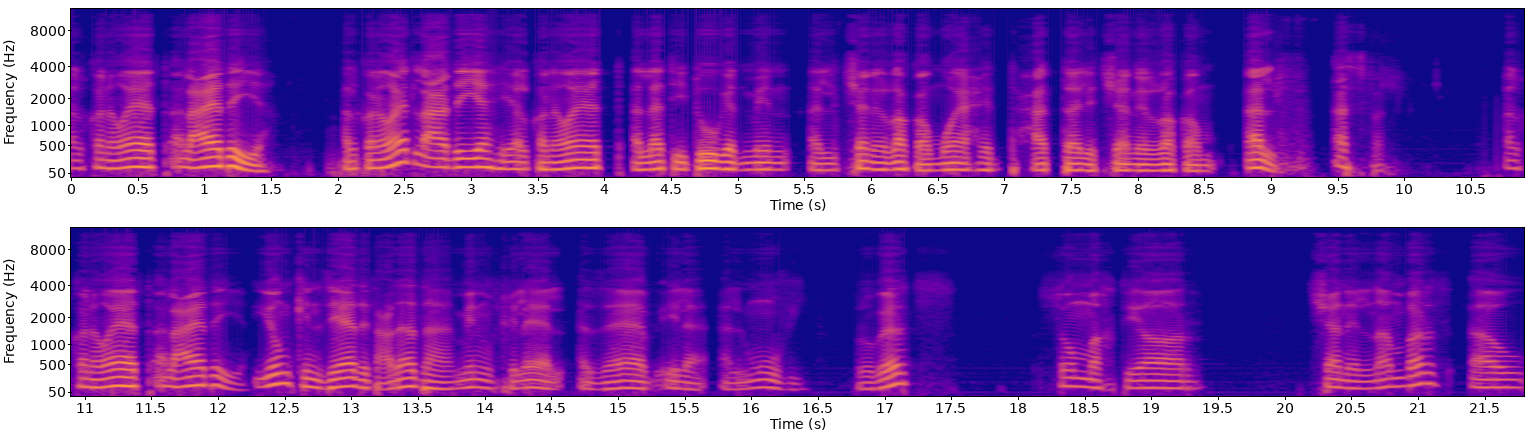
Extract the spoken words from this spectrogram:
القنوات العادية. القنوات العادية هي القنوات التي توجد من ال channel رقم واحد حتى ال channel رقم ألف. أسفل. القنوات العادية. يمكن زيادة عددها من خلال الذهاب إلى ال movie properties ثم اختيار channel numbers أو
